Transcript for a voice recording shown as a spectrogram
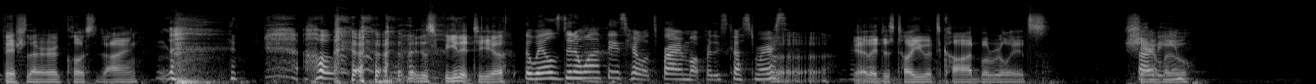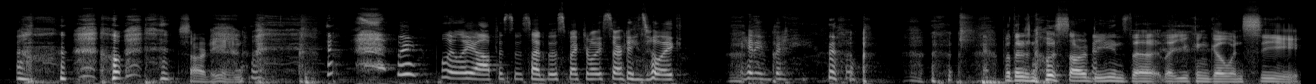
fish that are close to dying. Oh, they just feed it to you. the whales didn't want these. Here, let's fry them up for these customers. Uh, yeah, they just tell you it's cod, but really it's shamu. Sardine. We're completely opposite side of the spectrum. Like sardines are like bitty. But there's no sardines that, that you can go and see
